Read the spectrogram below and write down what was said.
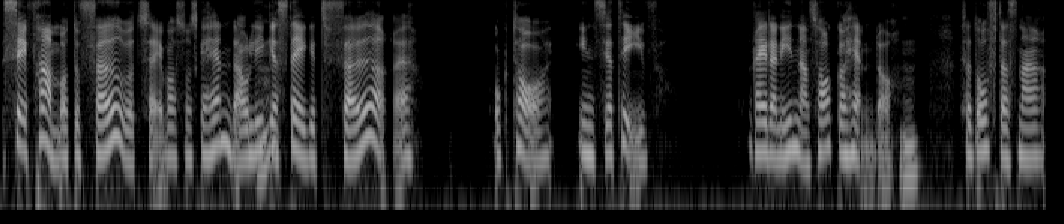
se framåt och förutse vad som ska hända och ligga mm. steget före och ta initiativ redan innan saker händer. Mm. Så att oftast när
